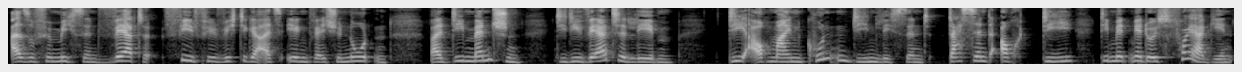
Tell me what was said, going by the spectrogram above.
Also für mich sind Werte viel, viel wichtiger als irgendwelche Noten, weil die Menschen, die die Werte leben, die auch meinen Kunden dienlich sind, das sind auch die, die mit mir durchs Feuer gehen,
